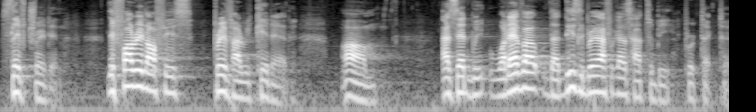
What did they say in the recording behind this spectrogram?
slave trading. The Foreign Office prevaricated um, and said we, whatever that these liberated Africans had to be protected.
